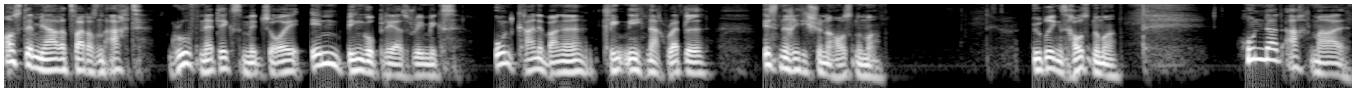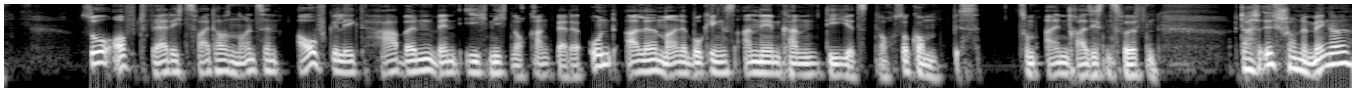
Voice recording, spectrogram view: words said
Aus dem Jahre 2008 Groove Netics mit Joy im Bingo Players Remix. Und keine Bange, klingt nicht nach Rattle, ist eine richtig schöne Hausnummer. Übrigens Hausnummer. 108 Mal. So oft werde ich 2019 aufgelegt haben, wenn ich nicht noch krank werde und alle meine Bookings annehmen kann, die jetzt noch so kommen bis zum 31.12. Das ist schon eine Menge.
